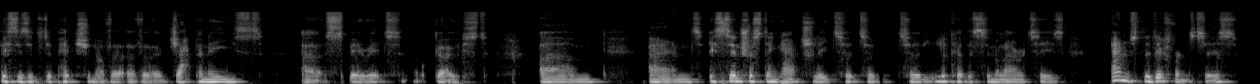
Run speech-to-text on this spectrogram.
This is a depiction of a of a Japanese uh, spirit ghost um, and it's interesting actually to, to, to look at the similarities and the differences,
